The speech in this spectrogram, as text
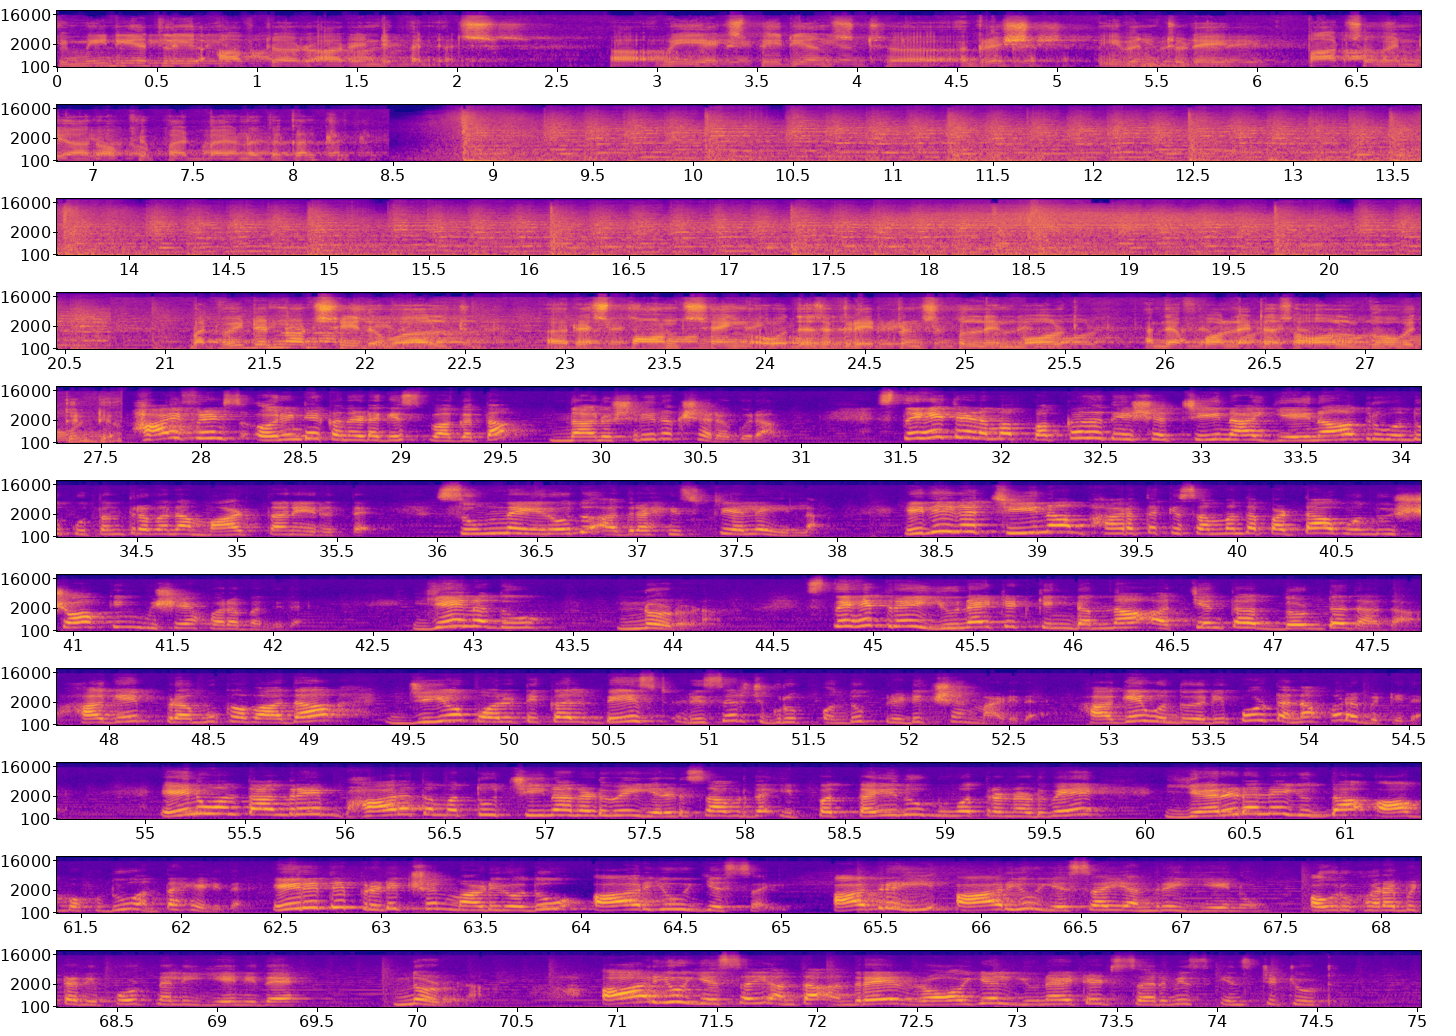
immediately after our independence, uh, we experienced uh, aggression. Even today, parts of India are occupied by another country. But we did not see the world uh, respond saying, oh, there's a great principle involved, and therefore let us all go with India. Hi friends all India ಕನ್ನಡಗೆ ಸ್ವಾಗತ. ನಾನು ಶ್ರೀರಕ್ಷ ರಘುರಾಮ್ ಸ್ನೇಹಿತರೆ ನಮ್ಮ ಪಕ್ಕದ ದೇಶ China ಏನಾದ್ರೂ ಒಂದು ಕುತಂತ್ರವನ್ನ ಮಾಡ್ತಾನೆ ಇರುತ್ತೆ. ಸುಮ್ಮನೆ ಇರೋದು ಅದರ ಹಿಸ್ಟ್ರಿಯಲ್ಲೇ ಇಲ್ಲ. ಇದೀಗ ಚೀನಾ ಭಾರತಕ್ಕೆ ಸಂಬಂಧಪಟ್ಟ ಒಂದು ಶಾಕಿಂಗ್ ವಿಷಯ ಹೊರಬಂದಿದೆ. ಏನದು? ನೋಡೋಣ. ಸ್ನೇಹಿತರೆ ಯುನೈಟೆಡ್ ಕಿಂಗ್ಡಮ್ನ ಅತ್ಯಂತ ದೊಡ್ಡದಾದ ಹಾಗೆ ಪ್ರಮುಖವಾದ geopolitical based research group ಒಂದು ಪ್ರಿಡಿಕ್ಷನ್ ಮಾಡಿದೆ. ಹಾಗೆ ಒಂದು ರಿಪೋರ್ಟ್ ಅನ್ನ ಹೊರಬಿಟ್ಟಿದೆ. ಏನು ಅಂತ ಅಂದ್ರೆ, ಭಾರತ ಮತ್ತು ಚೀನಾ ನಡುವೆ ಎರಡ್ ಸಾವಿರದ ಇಪ್ಪತ್ತೈದು ಮೂವತ್ತರ ನಡುವೆ ಎರಡನೇ ಯುದ್ಧ ಆಗಬಹುದು ಅಂತ ಹೇಳಿದೆ. ಈ ರೀತಿ ಪ್ರಿಡಿಕ್ಷನ್ ಮಾಡಿರೋದು ಆರ್ ಯು ಎಸ್ ಐ ಆದ್ರೆ ಈ ಆರ್ ಯು ಎಸ್ ಐ ಅಂದ್ರೆ ಏನು? ಅವರು ಹೊರಬಿಟ್ಟ ರಿಪೋರ್ಟ್ನಲ್ಲಿ ಏನಿದೆ? ನೋಡೋಣ. ಆರ್ ಯು ಎಸ್ ಐ ಅಂತ ಅಂದರೆ ರಾಯಲ್ ಯುನೈಟೆಡ್ ಸರ್ವಿಸ್ ಇನ್ಸ್ಟಿಟ್ಯೂಟ್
